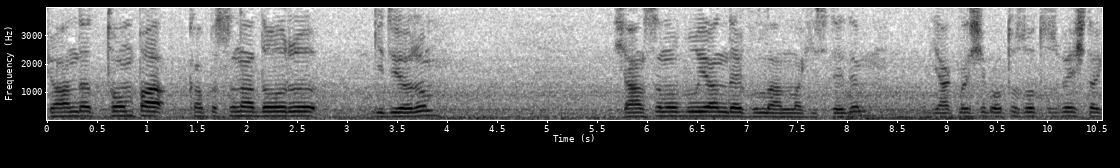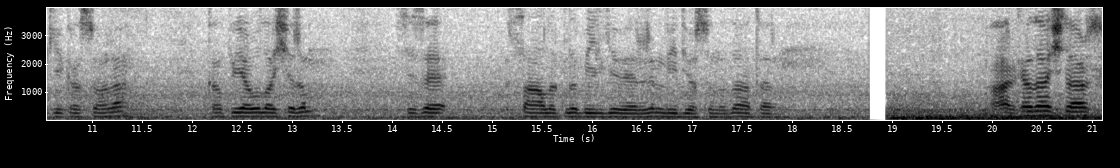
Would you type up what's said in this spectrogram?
Şu anda Tompa kapısına doğru gidiyorum. Şansımı bu yönde kullanmak istedim. Yaklaşık 30-35 dakika sonra kapıya ulaşırım. Size sağlıklı bilgi veririm. Videosunu da atarım. Arkadaşlar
